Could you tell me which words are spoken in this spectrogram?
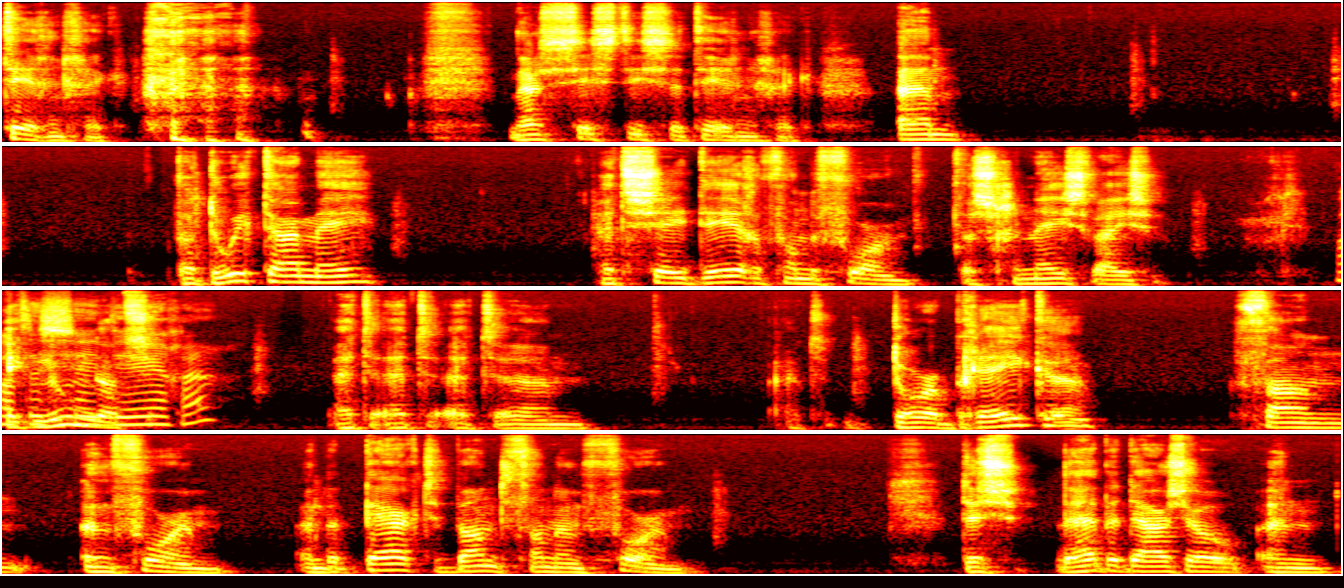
teringgek. narcistische teringgek. Um, wat doe ik daarmee? Het cederen van de vorm. Dat is geneeswijze. Wat ik is noem cederen? Dat het, het, het, um, het doorbreken van een vorm een beperkte band van een vorm. Dus we hebben daar zo een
